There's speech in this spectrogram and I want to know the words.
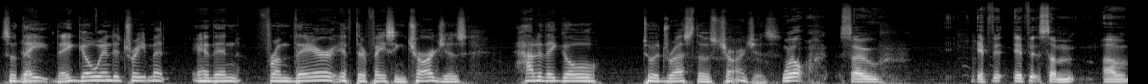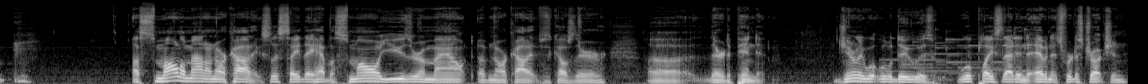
So yeah. they they go into treatment, and then from there, if they're facing charges, how do they go to address those charges? Well, so if it, if it's a, a a small amount of narcotics, let's say they have a small user amount of narcotics because they're uh, they're dependent generally what we'll do is we'll place that into evidence for destruction.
